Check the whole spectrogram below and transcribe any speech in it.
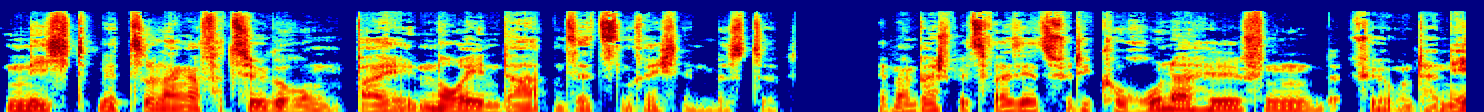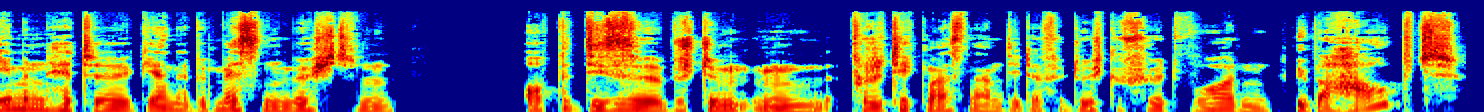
nicht mit so langer Verzögerung bei neuen Datensätzen rechnen müsste. Wenn man beispielsweise jetzt für die Corona-Hilfen für Unternehmen hätte gerne bemessen möchten, ob diese bestimmten Politikmaßnahmen, die dafür durchgeführt wurden, überhaupt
